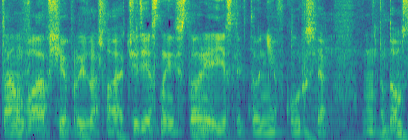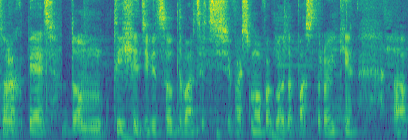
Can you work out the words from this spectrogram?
Там вообще произошла чудесная история, если кто не в курсе. Дом 45, дом 1928 года постройки, а,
